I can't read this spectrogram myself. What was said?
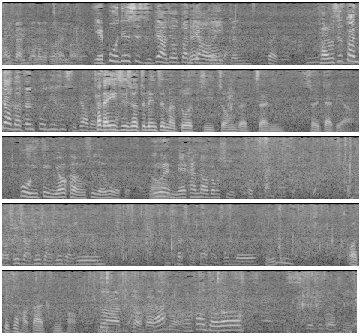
海胆的那个针吗？也不一定是死掉，就断掉而已。对，可能是断掉的针，不一定是死掉的。他的意思是说，这边这么多集中的针，所以代表不一定，有可能是人为的，因为没看到东西都不敢跑走。小心，小心，小心，小心！你快踩到海参喽！嗯，哇，这只好大只哈！对啊，这只好大只啊！往上走喽！这是多细啊！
